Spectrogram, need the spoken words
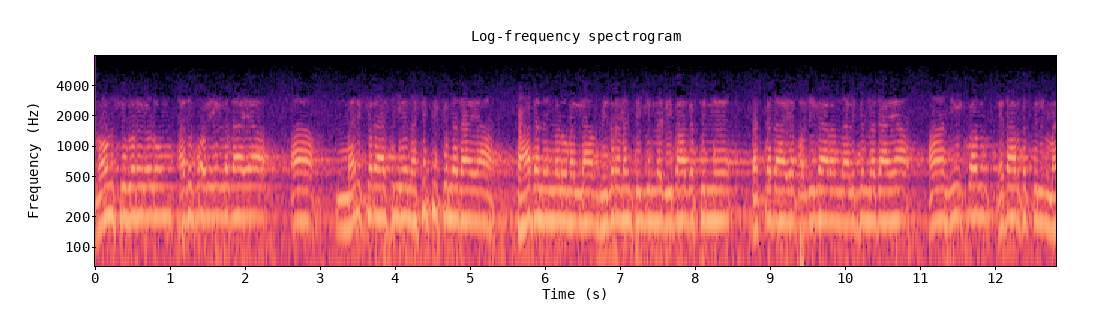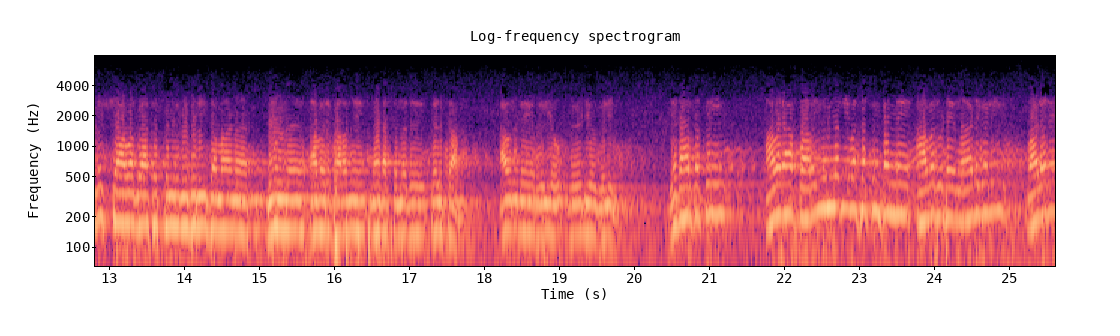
ബ്രൗൺ ഷുഗറുകളും അതുപോലെയുള്ളതായ മനുഷ്യരാശിയെ നശിപ്പിക്കുന്നതായ സാധനങ്ങളുമെല്ലാം വിതരണം ചെയ്യുന്ന വിഭാഗത്തിന് തക്കതായ പ്രതികാരം നൽകുന്നതായ ആ നീക്കം യഥാർത്ഥത്തിൽ മനുഷ്യാവകാശത്തിന് വിപരീതമാണ് എന്ന് അവർ പറഞ്ഞ് നടക്കുന്നത് കേൾക്കാം അവരുടെ റേഡിയോ റേഡിയോകളിൽ. യഥാർത്ഥത്തിൽ അവരാ പറയുന്ന ദിവസത്തിൽ തന്നെ അവരുടെ നാടുകളിൽ വളരെ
